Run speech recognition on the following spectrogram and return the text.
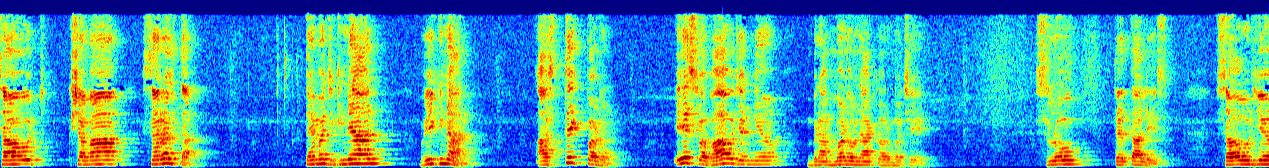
શૌચ, ક્ષમા, સરળતા. તેમજ જ્ઞાન, વિજ્ઞાન, આસ્તિકપણું એ સ્વભાવજન્ય બ્રાહ્મણોના કર્મ છે. શ્લોક તેતાલીસ. શૌર્ય,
